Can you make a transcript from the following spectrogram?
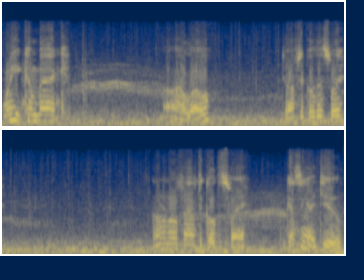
Wait, come back. Uh, hello? Do I have to go this way? I don't know if I have to go this way. I'm guessing I do.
